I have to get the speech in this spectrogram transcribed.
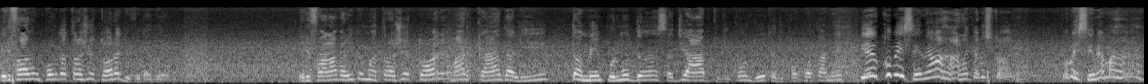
ele falava um pouco da trajetória de vida dele. Ele falava ali de uma trajetória marcada ali também por mudança de hábito, de conduta, de comportamento. E aí eu comecei a me amarrar naquela história. Comecei a me amarrar.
